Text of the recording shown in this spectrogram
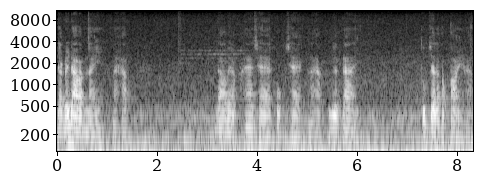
อยากได้ดาวแบบไหนนะครับ ดาวแบบห้าแฉกหกแฉกนะครับ เลือกได้ ถูกใจแล้วก็ปล่อยครับ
